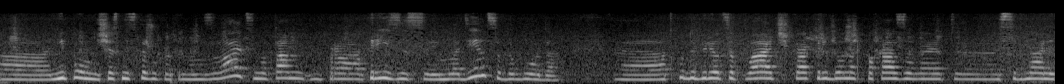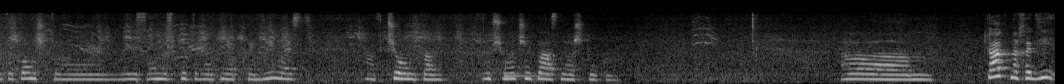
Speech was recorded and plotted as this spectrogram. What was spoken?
а, не помню, сейчас не скажу, как она называется, но там про кризисы младенца до года, откуда берется плач, как ребенок показывает, э, сигналит о том, что он испытывает необходимость в чем-то. В общем, очень классная штука. Как, находить,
